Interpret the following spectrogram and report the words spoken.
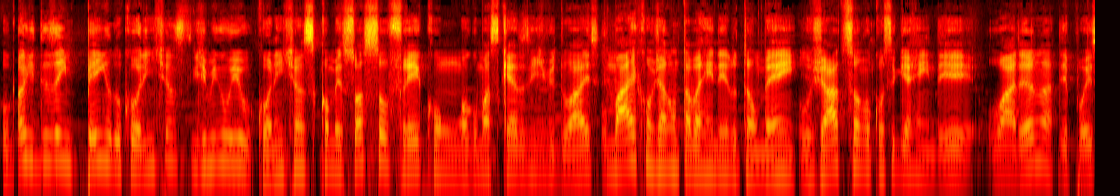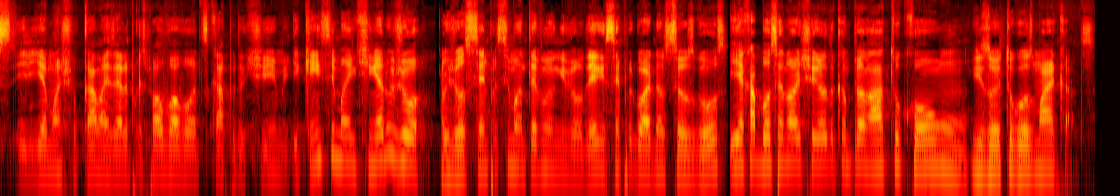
O grau de desempenho do Corinthians diminuiu. O Corinthians começou a sofrer com algumas quedas individuais. O Maicon já não estava rendendo tão bem. O Jadson não conseguia render. O Arana depois iria machucar, mas era o principal válvula de escape do time. E quem se mantinha era o Jô. O Jô sempre se manteve no nível dele, sempre guardando seus gols. E acabou sendo o artilheiro do campeonato com 18 gols marcados.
